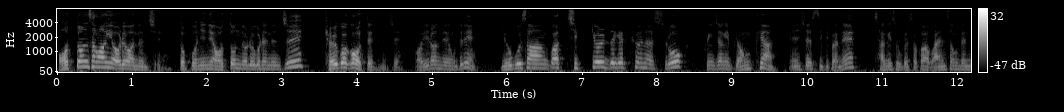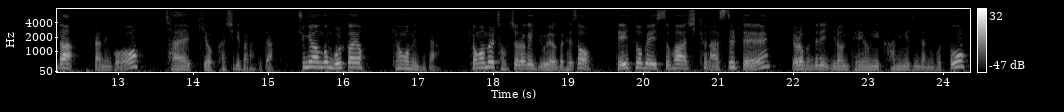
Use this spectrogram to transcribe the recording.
어떤 상황이 어려웠는지, 또 본인이 어떤 노력을 했는지, 결과가 어땠는지, 뭐 이런 내용들이 요구사항과 직결되게 표현할수록 굉장히 명쾌한 NCS 기반의 자기소개서가 완성된다라는 거 잘 기억하시기 바랍니다. 중요한 건 뭘까요? 경험입니다. 경험을 적절하게 요약을 해서 데이터베이스화 시켜놨을 때 여러분들이 이런 대응이 가능해진다는 것도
